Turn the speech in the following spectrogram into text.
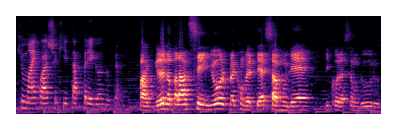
Que o Michael acha que tá pregando pra mim. Pagando a palavra do Senhor para converter essa mulher de coração duro.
